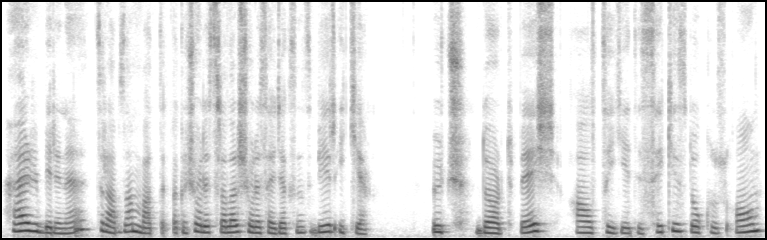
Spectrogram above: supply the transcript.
her birine trabzan battık. Bakın şöyle sıraları şöyle sayacaksınız. 1 2 3 4 5 6 7 8 9 10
